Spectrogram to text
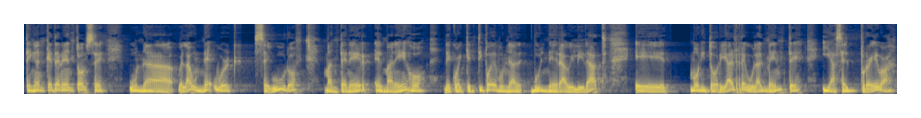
tengan que tener entonces una, ¿verdad? Un network seguro, mantener el manejo de cualquier tipo de vulnerabilidad, eh, monitorear regularmente y hacer pruebas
